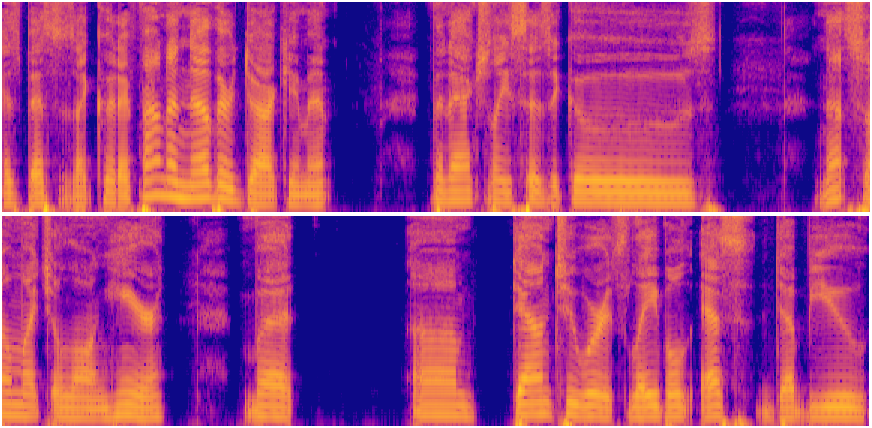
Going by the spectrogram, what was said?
as best as I could. I found another document that actually says it goes not so much along here, but um, down to where it's labeled SWJF,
